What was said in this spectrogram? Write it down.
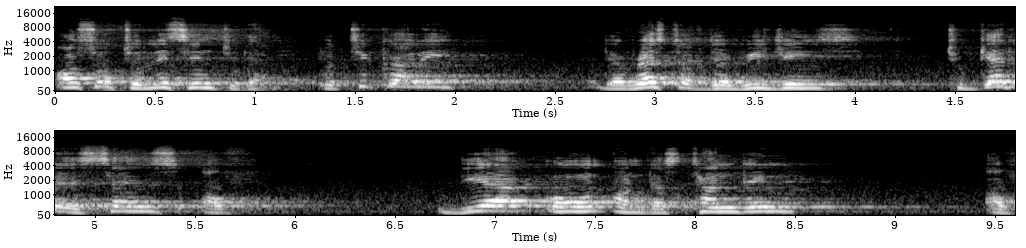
also to listen to them, particularly the rest of the regions, to get a sense of their own understanding of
